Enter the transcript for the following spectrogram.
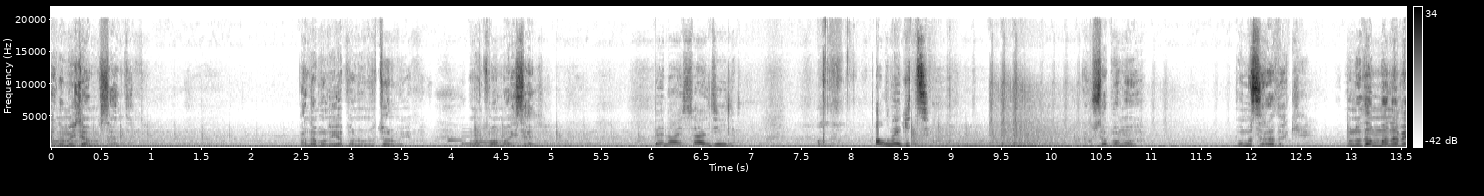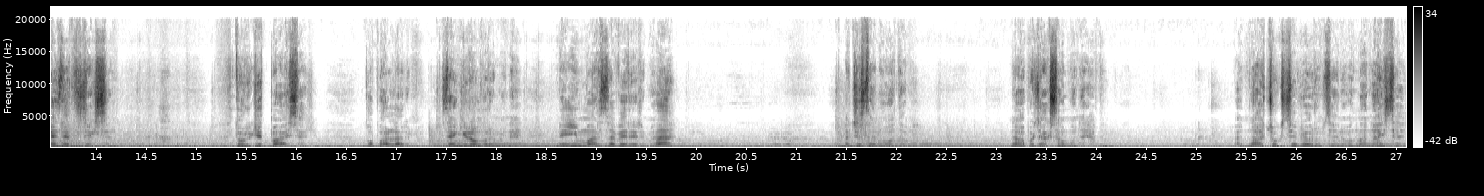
Tanımayacağım mı sandın? Bana bunu yapan unutur muyum? Unutmam Aysel. Ben Aysel değilim. Al ve git. Yoksa bu mu? Bu mu sıradaki? Bunu da mı bana benzeteceksin? Dur gitme Aysel. Toparlarım. Zengin olurum yine. Neyin varsa veririm ha? Acı sen o adamı. Ne yapacaksan bana yap. Ben daha çok seviyorum seni ondan Aysel.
